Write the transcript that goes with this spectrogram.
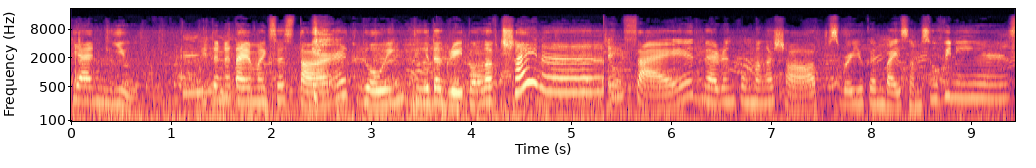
Tianyu. Dito na tayo magsa-start going to the Great Wall of China. Inside, meron pong mga shops where you can buy some souvenirs.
